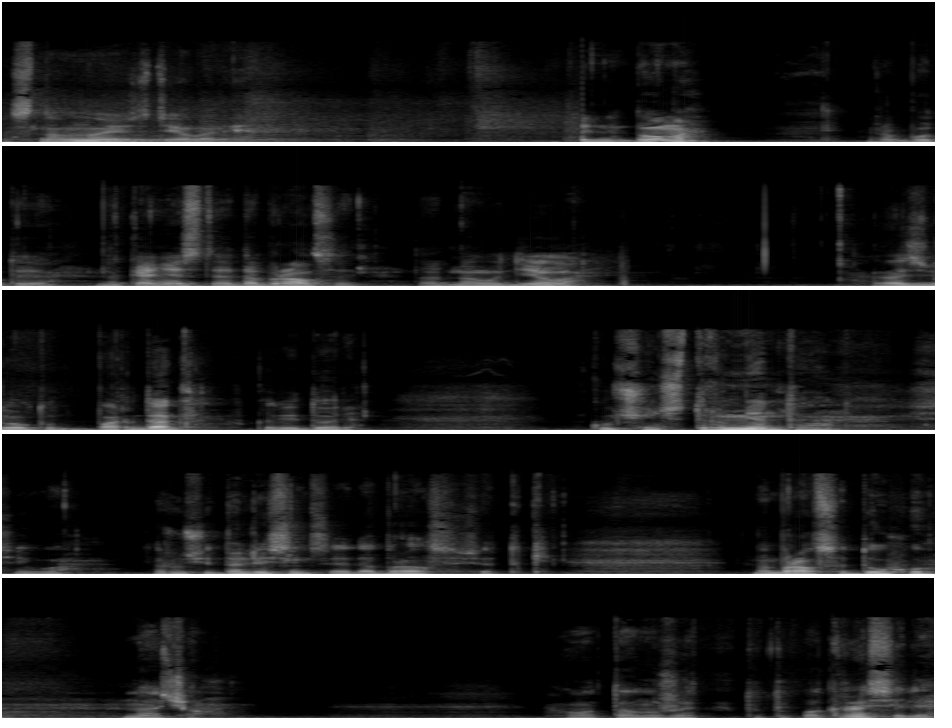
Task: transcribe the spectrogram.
Основное сделали. Сегодня дома. Работаю. Наконец-то я добрался до одного дела. Развел тут бардак в коридоре. Куча инструментов всего. Короче, до лестницы я добрался все-таки. Набрался духу, начал. Вот там уже тут и покрасили.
